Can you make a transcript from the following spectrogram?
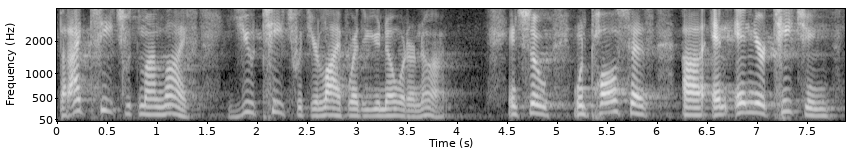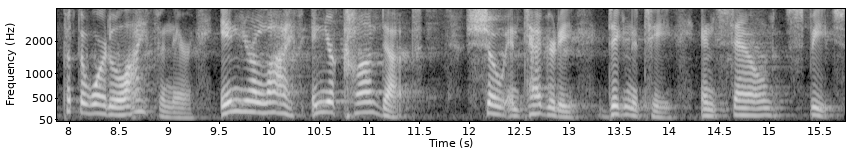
but I teach with my life. You teach with your life, whether you know it or not. And so when Paul says, uh, and in your teaching, put the word life in there. In your life, in your conduct, show integrity, dignity, and sound speech.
